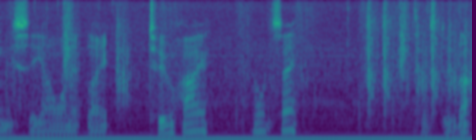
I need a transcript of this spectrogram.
Let me see, I want it like too high, I would say. So let's do that.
